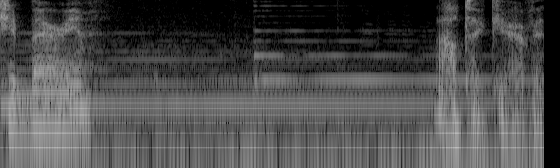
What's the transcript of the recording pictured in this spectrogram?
Should bury him. I'll take care of it.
